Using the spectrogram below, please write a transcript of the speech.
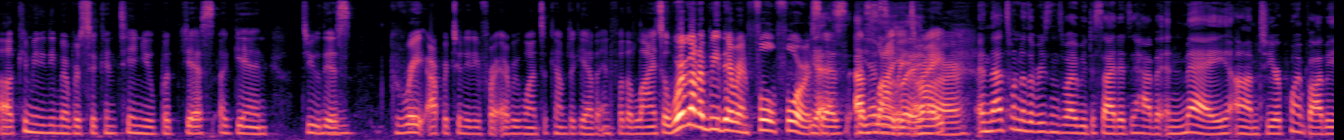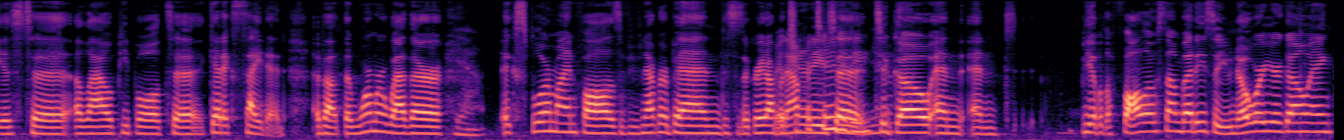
uh, community members to continue but just again do this mm-hmm great opportunity for everyone to come together and for the Lions. So we're going to be there in full force yes, as, as Lions, right? And that's one of the reasons why we decided to have it in May. Um, to your point, Bobbie, is to allow people to get excited about the warmer weather. Yeah. Explore Mine Falls. If you've never been, this is a great opportunity, great opportunity to, yes. to go and and be able to follow somebody so you know where you're going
